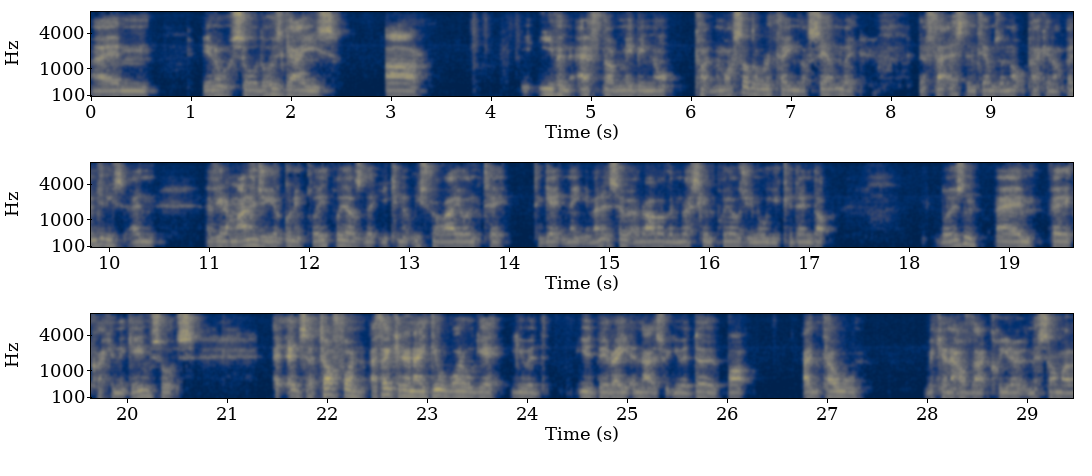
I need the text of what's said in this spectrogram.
Um, you know, so those guys are, even if they're maybe not cutting the mustard all the time, they're certainly the fittest in terms of not picking up injuries. And if you're a manager, you're going to play players that you can at least rely on to to get 90 minutes out of rather than risking players you know you could end up losing um, very quick in the game. So it's it's a tough one. I think in an ideal world, yeah, you would you'd be right, and that's what you would do. But until we kind of have that clear out in the summer,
